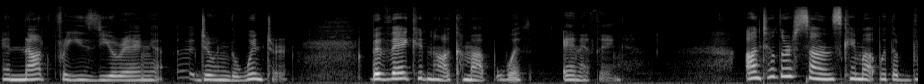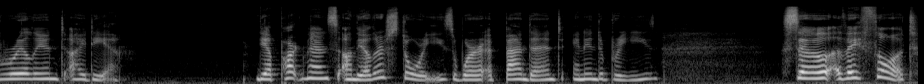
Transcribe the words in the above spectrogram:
and not freeze during during the winter but they could not come up with anything. Until their sons came up with a brilliant idea. The apartments on the other stories were abandoned and in debris, so they thought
